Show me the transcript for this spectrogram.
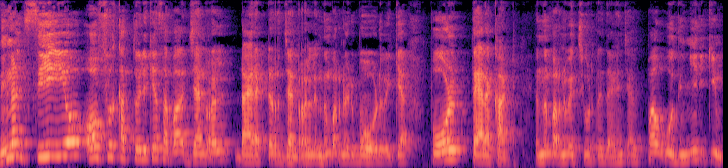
നിങ്ങൾ സിഇഒ ഓഫ് കത്തോലിക്ക സഭ ജനറൽ ഡയറക്ടർ ജനറൽ എന്നും പറഞ്ഞ ഒരു ബോർഡ് വെക്കുക. പോൾ തേലക്കാട്ട് എന്നും പറഞ്ഞ് വെച്ചു കൊടുത്ത് ഇദ്ദേഹം ചിലപ്പോൾ ഒതുങ്ങിയിരിക്കും.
